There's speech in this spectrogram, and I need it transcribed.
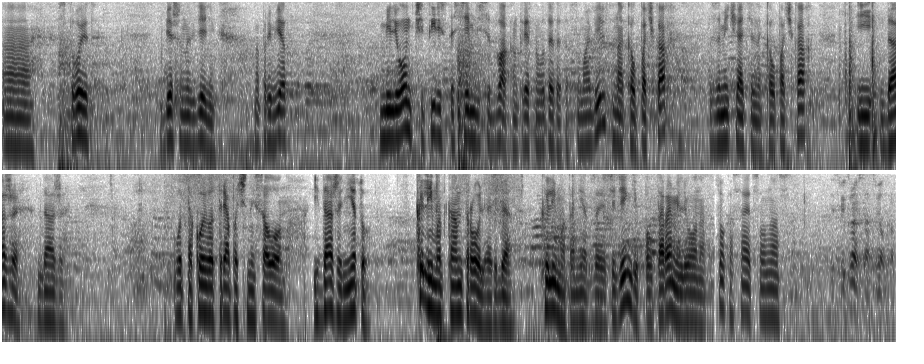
а, стоит бешеных денег. Например, миллион четыреста семьдесят два конкретно вот этот автомобиль на колпачках, замечательных колпачках и даже, даже вот такой вот тряпочный салон. И даже нету климат-контроля, ребят. Климата нет за эти деньги, полтора миллиона. Что касается у нас И свекровь со свекром.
